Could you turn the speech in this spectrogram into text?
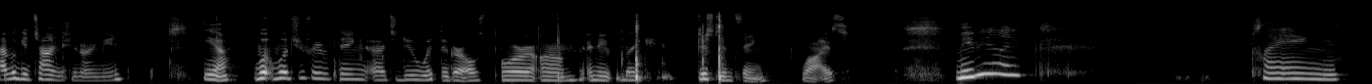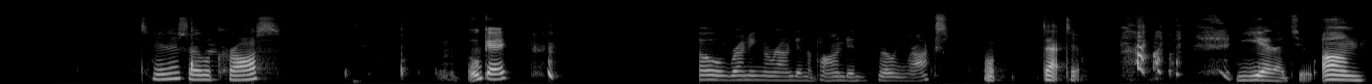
have a good time. If you know what I mean. Yeah. What What's your favorite thing uh, to do with the girls, or um, any like distancing wise? Maybe like playing tennis or lacrosse. Okay. oh, running around in the pond and hurling rocks. Oh, That too. Yeah, that too. Um,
